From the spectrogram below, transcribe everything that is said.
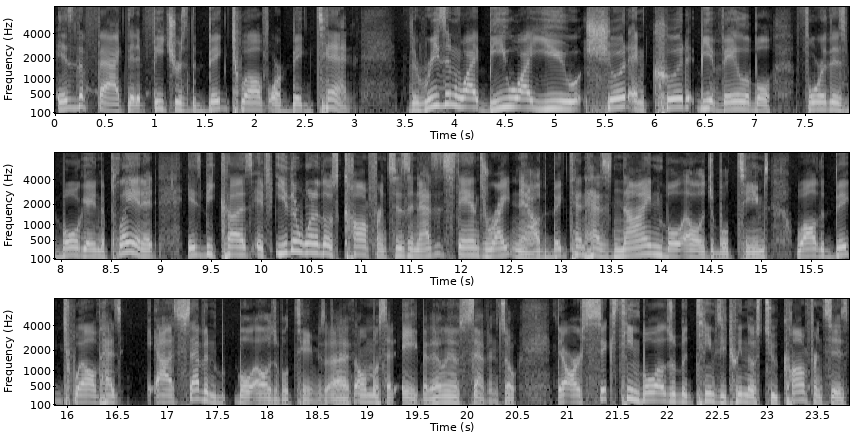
is the fact that it features the Big 12 or Big 10. The reason why BYU should and could be available for this bowl game to play in it is because if either one of those conferences, and as it stands right now, the Big Ten has nine bowl eligible teams, while the Big 12 has uh, seven bowl eligible teams. Uh, almost at eight, but they only have seven. So there are 16 bowl eligible teams between those two conferences.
